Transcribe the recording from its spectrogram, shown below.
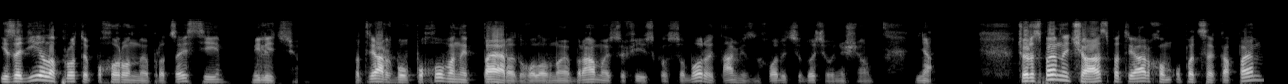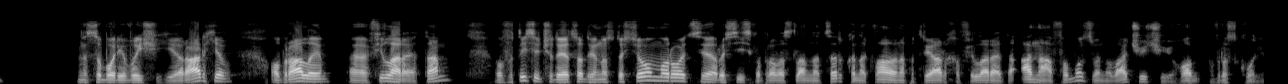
і задіяла проти похоронної процесії міліцію. Патріарх був похований перед головною брамою Софійського собору, і там він знаходиться до сьогоднішнього дня. Через певний час патріархом УПЦ КП на соборі вищих ієрархів обрали Філарета. В 1997 році Російська православна церква наклала на патріарха Філарета анафему, звинувачуючи його в розколі.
